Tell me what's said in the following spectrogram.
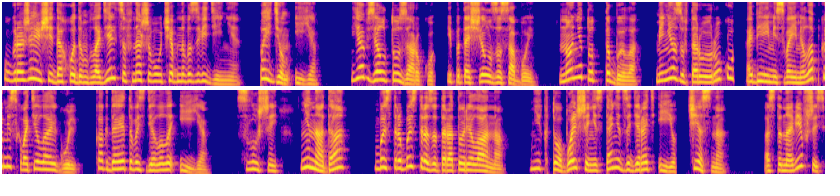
угрожающий доходам владельцев нашего учебного заведения? Пойдем, Ия. Я взял ту за руку и потащил за собой. Но не тут-то было. Меня за вторую руку обеими своими лапками схватила Айгуль, когда этого сделала и я. «Слушай, не надо, а?» Быстро-быстро затараторила она. «Никто больше не станет задирать ее, честно». Остановившись,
